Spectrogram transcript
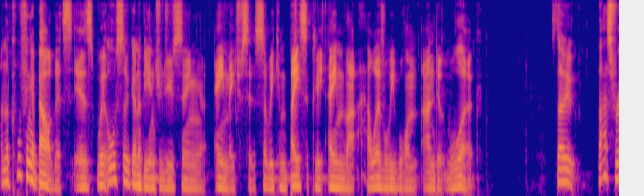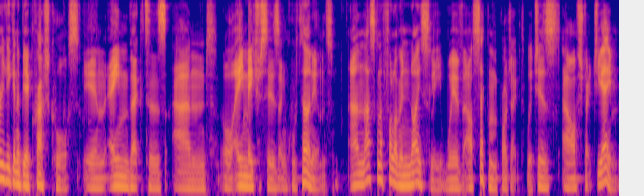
And the cool thing about this is we're also going to be introducing aim matrices, so we can basically aim that however we want and it will work. So that's really going to be a crash course in aim vectors and or aim matrices and quaternions, and that's going to follow in nicely with our second project, which is our stretchy aim.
